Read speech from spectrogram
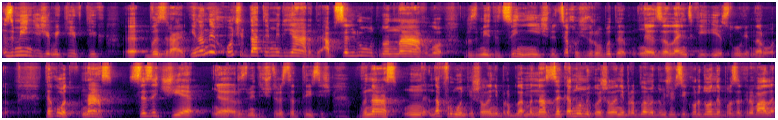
з Міндічем, який втік е, в Ізраїль. І на них хочуть дати мільярди. Абсолютно нагло, розумієте, цинічно. Це хоче зробити е, Зеленський і слуги народу. Так от, нас СЗЧ, е, розумієте, 400 тисяч. В нас на фронті шалені проблеми. У нас з економікою шалені проблеми, тому що всі кордони позакривали.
